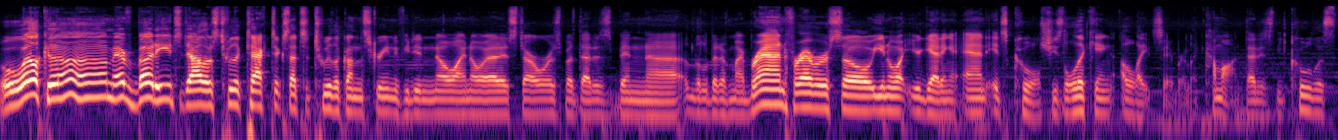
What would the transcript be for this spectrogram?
Welcome, everybody, to Dylarr's Twi'lek Tactics. That's a Twi'lek on the screen. If you didn't know, I know that is Star Wars, but that has been uh, a little bit of my brand forever, so you know what you're getting. it, And it's cool. She's licking a lightsaber. Like, come on. That is the coolest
